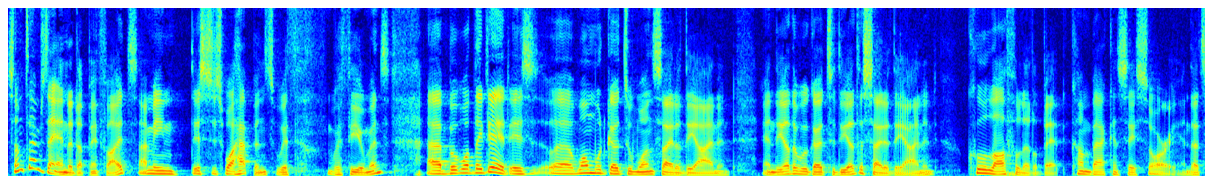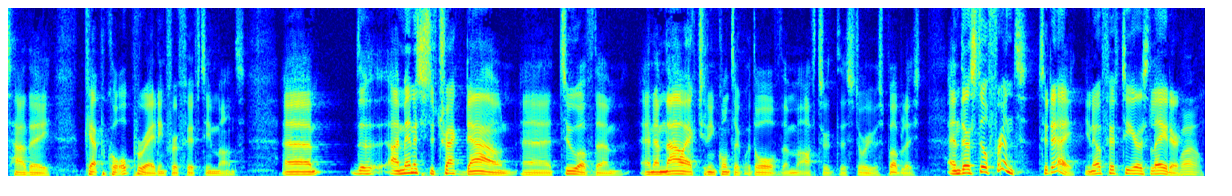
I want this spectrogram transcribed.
Sometimes they ended up in fights. I mean, this is what happens with, with humans. Uh, but what they did is uh, one would go to one side of the island and the other would go to the other side of the island, cool off a little bit, come back and say sorry. And that's how they kept cooperating for 15 months. Um, the, I managed to track down uh, two of them, and I'm now actually in contact with all of them after the story was published. And they're still friends today, you know, 50 years later. Wow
